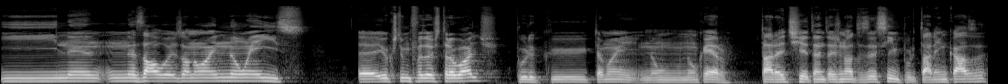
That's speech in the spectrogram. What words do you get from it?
E na, nas aulas online não é isso. Eh, eu costumo fazer os trabalhos porque também não, não quero estar a descer tantas notas assim por estar em casa,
